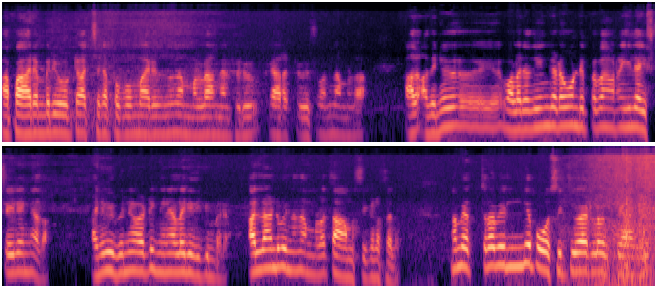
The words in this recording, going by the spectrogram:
ആ പാരമ്പര്യമായിട്ട് അച്ഛനപ്പന്മാരിൽ നിന്ന് നമ്മളുടെ അങ്ങനത്തെ ഒരു ക്യാരക്ടർ വന്ന് നമ്മൾ അതിന് വളരെയധികം ഘടകമുണ്ട് ഇപ്പം പറഞ്ഞാൽ ഈ ലൈഫ് സ്റ്റൈൽ തന്നെ അതാ. അതിന് വിഭിന്നമായിട്ട് ഇങ്ങനെയുള്ള രീതിക്കും വരാം. അല്ലാണ്ട് പിന്നെ നമ്മൾ താമസിക്കുന്ന സ്ഥലം. നമ്മൾ എത്ര വലിയ പോസിറ്റീവായിട്ടുള്ള വ്യക്തിയാണെങ്കിലും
